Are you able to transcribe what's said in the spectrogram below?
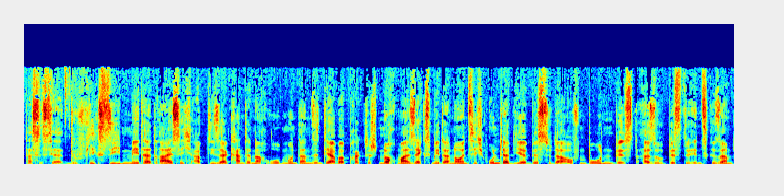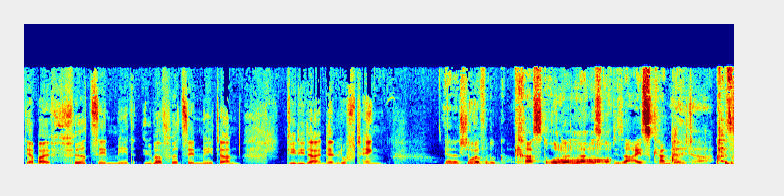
das ist ja, du fliegst 7,30 Meter ab dieser Kante nach oben und dann sind dir aber praktisch nochmal 6,90 Meter unter dir, bis du da auf dem Boden bist. Also bist du insgesamt ja bei 14 Meter, über 14 Metern, die die da in der Luft hängen. Ja, dann stell dir vor, du krass runter oh, landest auf dieser Eiskante. Alter. Also,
